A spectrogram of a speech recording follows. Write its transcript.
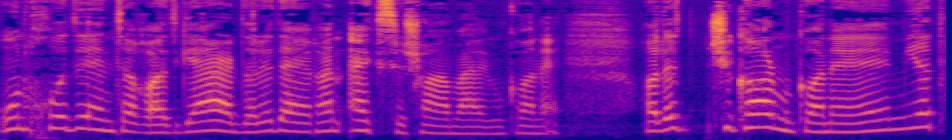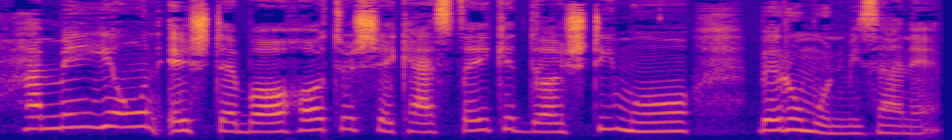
اون خود انتقادگر داره دقیقا عکسش رو عمل می‌کنه. حالا چیکار می‌کنه؟ میاد همه اون اشتباهات و شکستایی که داشتیم و به رومون می‌زنه.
